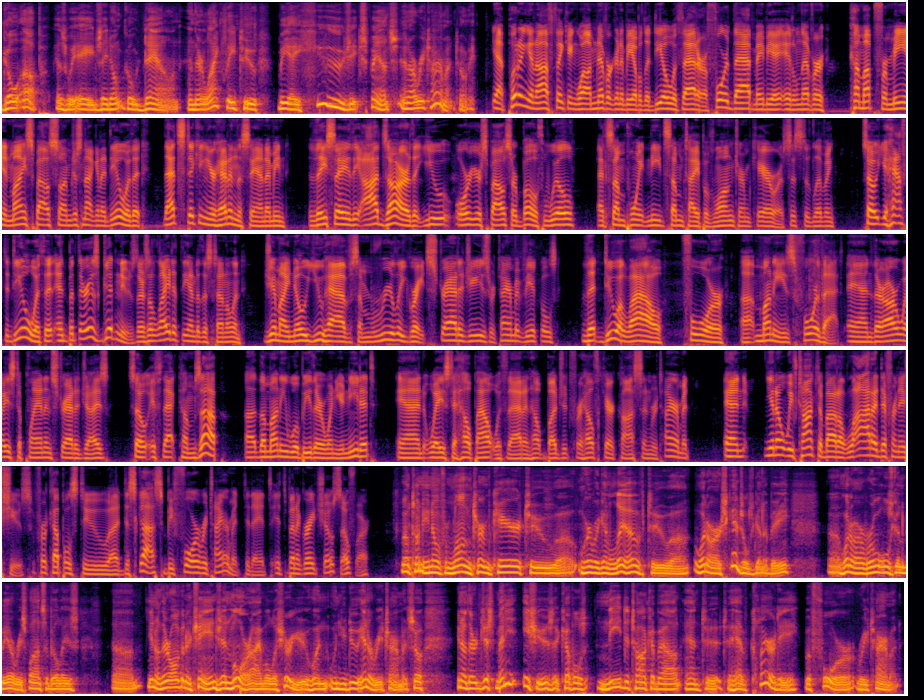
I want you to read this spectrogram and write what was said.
go up as we age, they don't go down, and they're likely to be a huge expense in our retirement, Tony. Yeah, putting it off thinking, well, I'm never going to be able to deal with that or afford that. Maybe it'll never come up for me and my spouse, so I'm just not going to deal with it. That's sticking your head in the sand. I mean, they say the odds are that you or your spouse or both will at some point need some type of long-term care or assisted living. So you have to deal with it and but there is good news. There's a light at the end of this tunnel and Jim, I know you have some really great strategies, retirement vehicles that do allow for uh, monies for that. And there are ways to plan and strategize. So if that comes up, uh, the money will be there when you need it and ways to help out with that and help budget for healthcare costs and retirement. And, you know, we've talked about a lot of different issues for couples to uh, discuss before retirement today. It's, it's been a great show so far. Well, Tony, you know, from long term care to uh, where we're going to live to uh, what are our schedules going to be, uh, what are our rules going to be, our responsibilities. Um, you know, they're all going to change and more, I will assure you, when, when you do enter retirement. So, you know, there are just many issues that couples need to talk about and to, to have clarity before retirement.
